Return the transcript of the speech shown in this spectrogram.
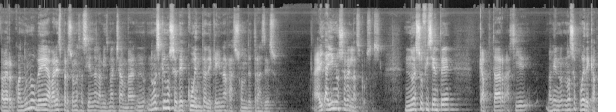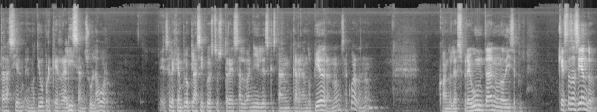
a ver, cuando uno ve a varias personas haciendo la misma chamba, no, es que uno se dé cuenta de que hay una razón detrás de eso. Ahí, no se ven las cosas. No es suficiente captar así no, se puede captar así el, motivo porque realizan su labor. Es el ejemplo clásico de estos tres albañiles que están cargando piedra, ¿no? ¿Se acuerdan, no? Cuando les preguntan, uno dice, pues, ¿qué estás haciendo?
